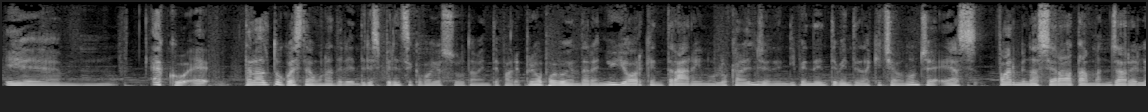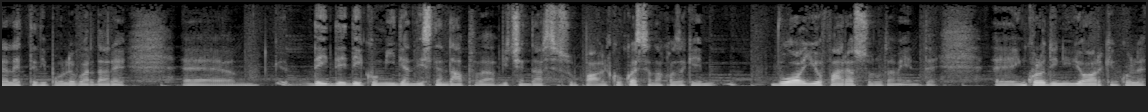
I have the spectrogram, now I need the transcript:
E, ehm, ecco, è, tra l'altro questa è una delle, delle, esperienze che voglio assolutamente fare. Prima o poi voglio andare a New York, entrare in un locale del genere, indipendentemente da chi c'è o non c'è, e farmi una serata a mangiare le alette di pollo e guardare eh, dei, dei, dei comedian di stand-up avvicendarsi sul palco. Questa è una cosa che voglio fare assolutamente. Eh, in quello di New York, in, quelle,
